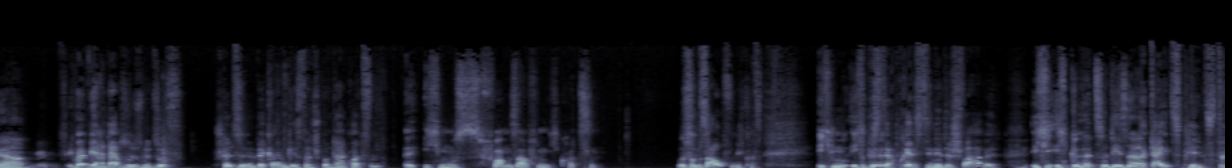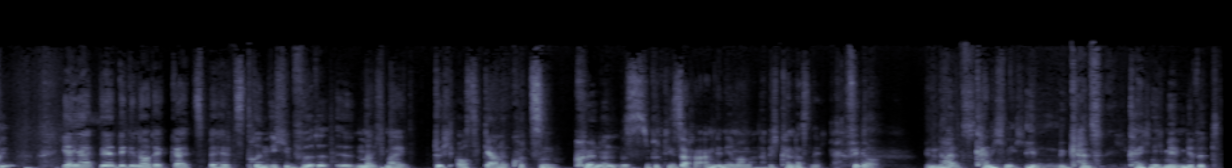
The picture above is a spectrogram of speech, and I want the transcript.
Ja. Ich meine, wie handhabst du das mit Suff? Stellst du den Wecker und gehst dann spontan kotzen? Äh, Ich muss vorm Saufen nicht kotzen. Musst vom Saufen nicht kotzen. Ich, ich, Du bist der prädestinierte Schwabe. ich, ich gehöre zu dieser. Der Geizpilz drin. Ja, ja, der, der, genau, der Geiz behält's drin. Ich würde äh, manchmal durchaus gerne kotzen können. Das wird die Sache angenehmer machen, aber ich kann das nicht. Finger. In den Hals. Kann ich nicht. Hinten, kannst du nicht? Kann ich nicht. Mir, mir wird,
